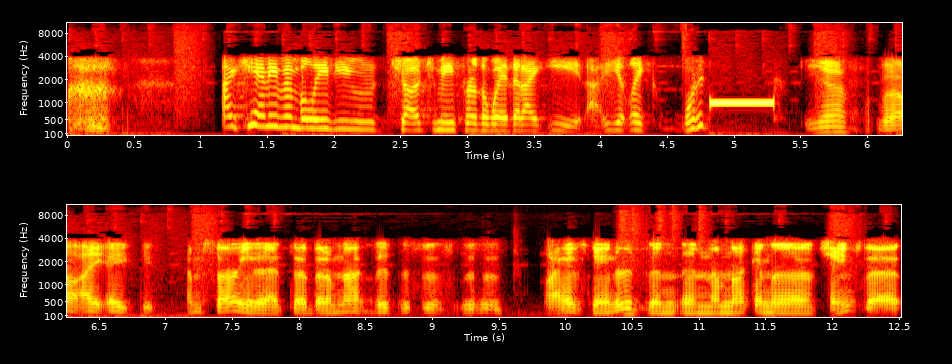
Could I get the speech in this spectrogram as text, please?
I can't even believe you judge me for the way that I eat. I, like, what? A Yeah. Well, I, I I'm sorry that, uh, but I'm not. This, this is this is. I have standards, and, and I'm not going to change that.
